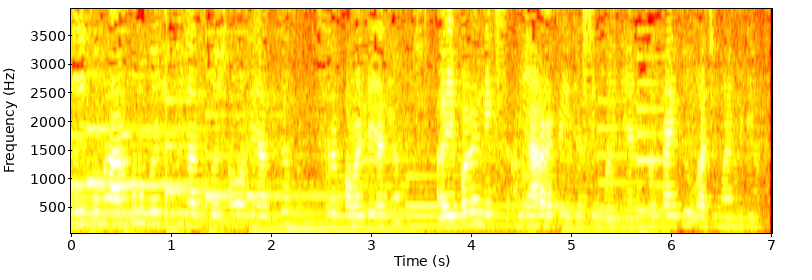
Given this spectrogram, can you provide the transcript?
যদি তোমরা আর কোনো বই রিভিউ জানতে, বই সবাইকে জানতে চাও, সেটা কমেন্টে জানিও। আর এরপরে নেক্সট আমি আরও একটা ইন্টারেস্টিং বই নিয়ে আসব। তো thank you watching my video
